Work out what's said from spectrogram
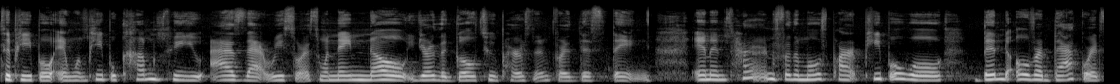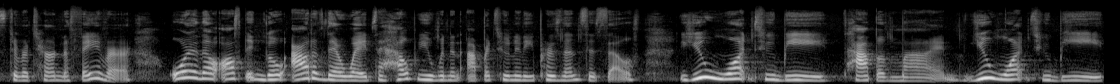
to people and when people come to you as that resource, when they know you're the go to person for this thing. And in turn, for the most part, people will bend over backwards to return the favor. Or they'll often go out of their way to help you when an opportunity presents itself. You want to be top of mind. You want to be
